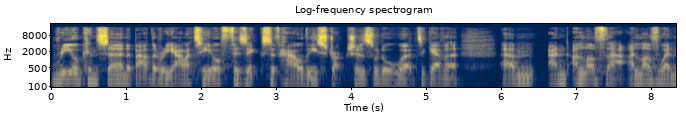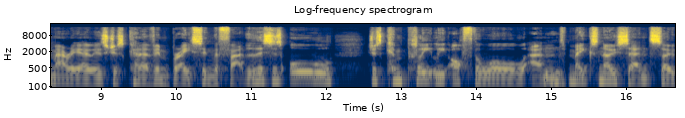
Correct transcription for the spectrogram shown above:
real concern about the reality or physics of how these structures would all work together. Um, and I love that. I love when Mario is just kind of embracing the fact that this is all just completely off the wall and makes no sense. So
